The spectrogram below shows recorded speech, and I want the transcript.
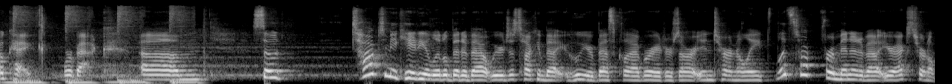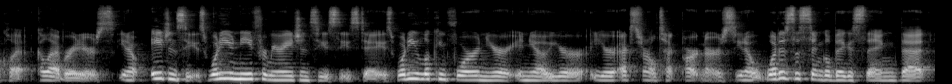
Okay, we're back. Um, so, talk to me, Katie, a little bit about. We were just talking about who your best collaborators are internally. Let's talk for a minute about your external collaborators. You know, agencies. What do you need from your agencies these days? What are you looking for in your, in you know, your your external tech partners? You know, what is the single biggest thing that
